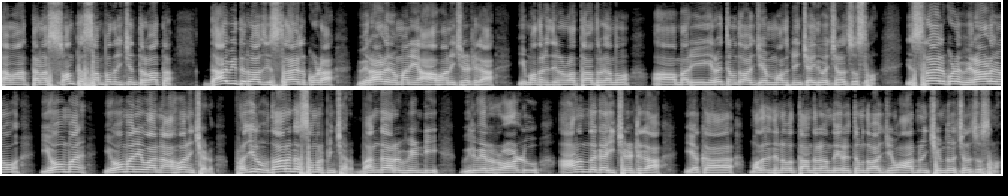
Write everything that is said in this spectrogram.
తమ తన సొంత సంపద ఇచ్చిన తర్వాత దావీదు రాజు ఇస్రాయల్ కూడా విరాళం ఇమ్మని ఆహ్వానించినట్టుగా ఈ మొదటి దిన వృత్తాంతర మరి ఇరవై తొమ్మిదో అధ్యాయం మొదటి నుంచి ఐదు వచ్చినాలు చూస్తున్నాం. ఇస్రాయల్ కూడా విరాళం ఇవ్వమని ఇవ్వమని వారిని ఆహ్వానించాడు. ప్రజలు ఉదారంగా సమర్పించారు. బంగారు వెండి విలువైన రాళ్ళు ఆనందంగా ఇచ్చినట్టుగా ఈ యొక్క మొదటి దినవృత్తాంతరం ఇరవై తొమ్మిదో అధ్యాయం ఆరు నుంచి ఎనిమిదో వచ్చిన చూస్తున్నాం.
